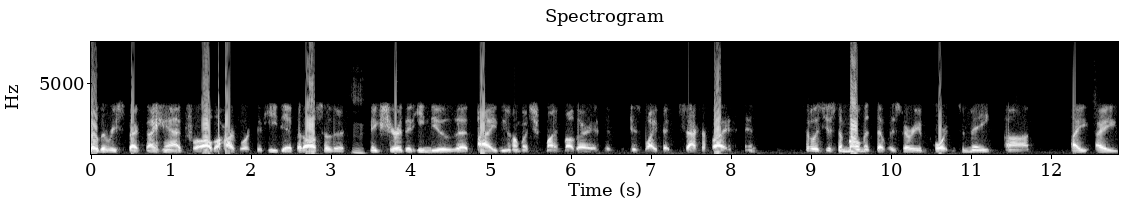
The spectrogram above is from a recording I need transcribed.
show the respect I had for all the hard work that he did, but also to make sure that he knew that I knew how much my mother and his, his wife had sacrificed. And so it was just a moment that was very important to me. Uh, I, I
